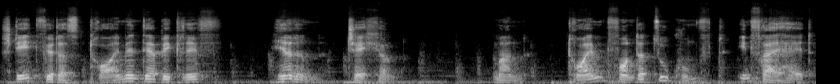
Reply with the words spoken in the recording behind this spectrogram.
steht für das Träumen der Begriff Hirntschechern. Man träumt von der Zukunft in Freiheit,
